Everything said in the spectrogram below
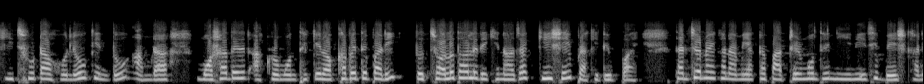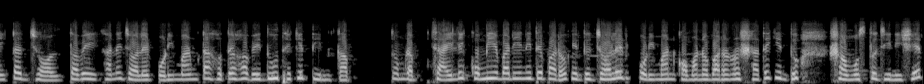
কিছুটা হলেও কিন্তু আমরা মশাদের আক্রমণ থেকে রক্ষা পেতে পারি। তো চলো তাহলে দেখে নেওয়া যাক কি সেই প্রাকৃতিক উপায়। তার জন্য এখানে আমি একটা পাত্রের মধ্যে নিয়ে নিয়েছি বেশ খানিকটা জল। তবে এখানে জলের পরিমাণটা হতে হবে দু থেকে তিন কাপ। তোমরা চাইলে কমিয়ে বাড়িয়ে নিতে পারো, কিন্তু জলের পরিমাণ কমানো বাড়ানোর সাথে কিন্তু সমস্ত জিনিসের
